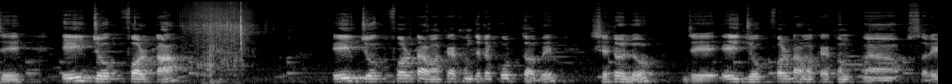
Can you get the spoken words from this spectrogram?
যে এই যোগফলটা এই যোগফলটা আমাকে এখন যেটা করতে হবে সেটা হলো যে এই যোগফলটা আমাকে এখন সরি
